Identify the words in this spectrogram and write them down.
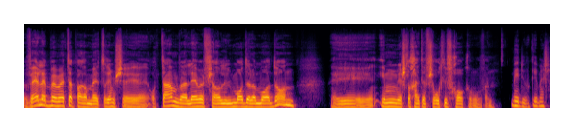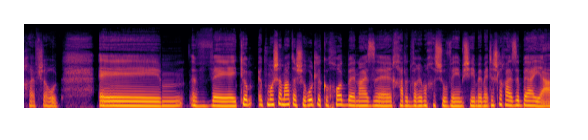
ואלה באמת הפרמטרים שאותם ועליהם אפשר ללמוד על המועדון, אם יש לך את האפשרות לבחור כמובן. בדיוק, אם יש לך אפשרות. אמ, וכמו שאמרת, שירות לקוחות בעיניי זה אחד הדברים החשובים, שאם באמת יש לך איזה בעיה,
